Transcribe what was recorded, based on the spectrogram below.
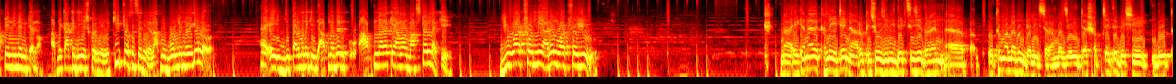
আপনি নিলেন কেন? আপনি কাকে জিজ্ঞেস করে নিলেন? কি প্রসেসে নিলেন? আপনি বললেন হয়ে গেল? হ্যাঁ তার মানে কি, আপনাদের, আপনারা কি আমার মাস্টার নাকি? You work for me I don't work for you না, এখানে খালি এটাই না, আরও কিছু জিনিস দেখছি যে ধরেন প্রথম আলো এবং ডেলি স্টার আমরা যে এটা সবচাইতে বেশি গুরুত্ব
